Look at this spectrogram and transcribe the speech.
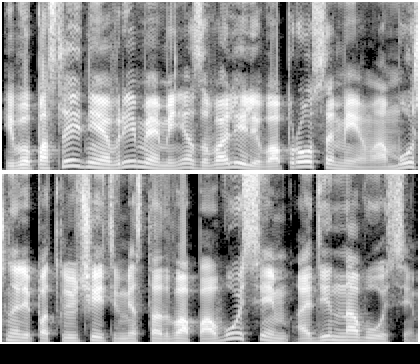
Ибо последнее время меня завалили вопросами, а можно ли подключить вместо 2 по 8, 1 на 8.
